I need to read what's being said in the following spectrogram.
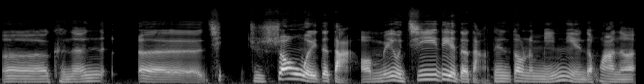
呃可能呃。就是稍微的打哦，没有激烈的打，但是到了明年的话呢，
